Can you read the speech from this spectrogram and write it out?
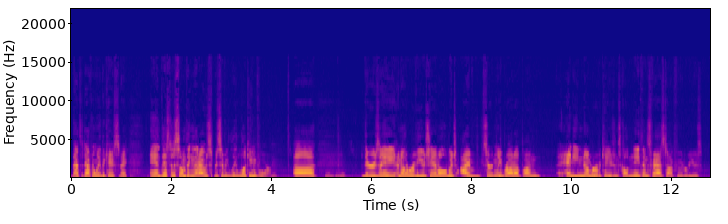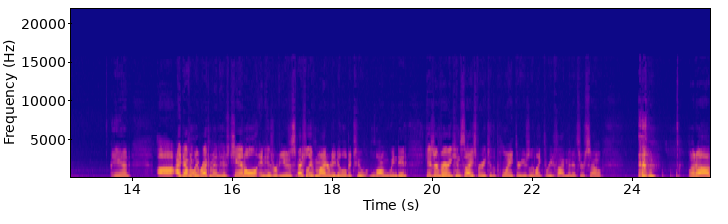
That's definitely the case today. And this is something that I was specifically looking for. Uh, there's a another review channel which I've certainly brought up on any number of occasions called Nathan's Fast Talk Food Reviews. And uh, I definitely recommend his channel and his reviews, especially if mine are maybe a little bit too long winded. His are very concise, very to the point. They're usually like three to five minutes or so. but, uh,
